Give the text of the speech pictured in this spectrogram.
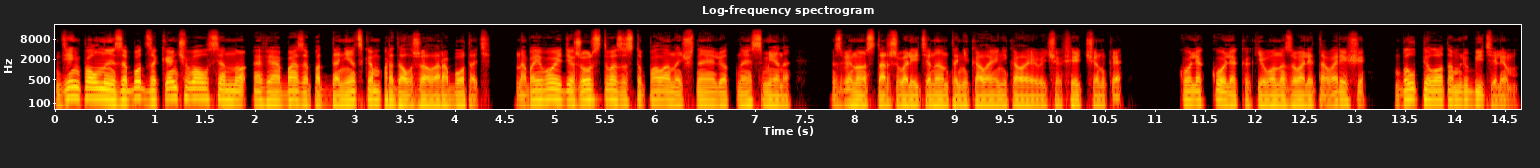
День полный забот заканчивался, но авиабаза под Донецком продолжала работать. На боевое дежурство заступала ночная летная смена. Звено старшего лейтенанта Николая Николаевича Фетченко. Коля-Коля, как его называли товарищи, был пилотом-любителем.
